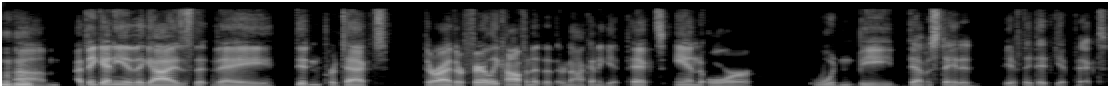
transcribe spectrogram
mhm. Um, I think any of the guys that they didn't protect, they're either fairly confident that they're not going to get picked, and or wouldn't be devastated if they did get picked.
